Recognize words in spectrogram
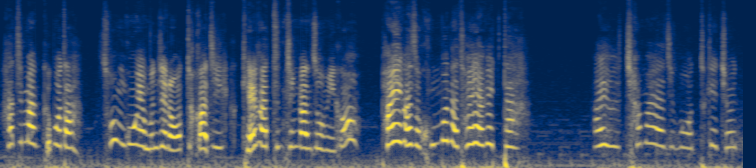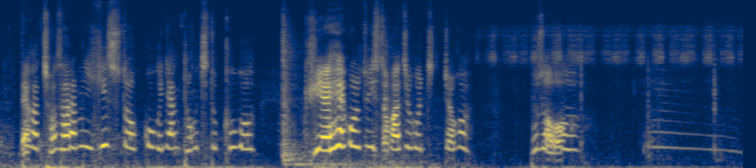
하지만 그보다 소음공의 문제는 어떡하지? 개 같은 층간소음 이고? 방에 가서 공부나 더 해야겠다. 아유 참아야지 뭐 어떻게 저 내가 저 사람을 이길 수도 없고 그냥 덩치도 크고 귀에 해골도 있어가지고 지- 저거 무서워. 음,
